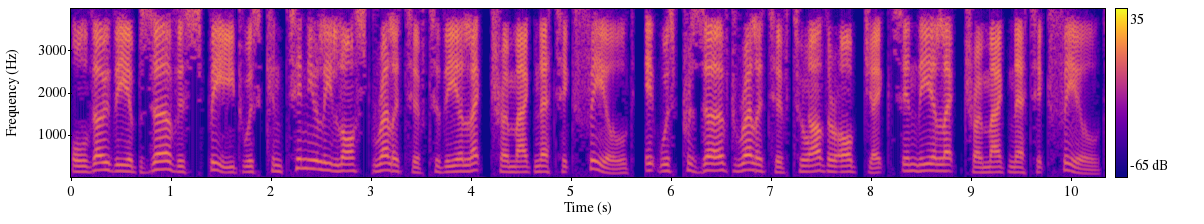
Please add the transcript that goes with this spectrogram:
although the observer's speed was continually lost relative to the electromagnetic field, it was preserved relative to other objects in the electromagnetic field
